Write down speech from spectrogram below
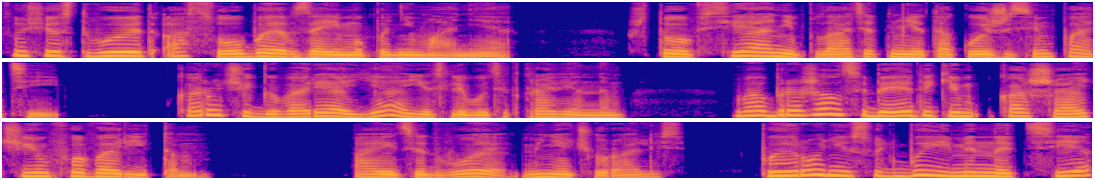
существует особое взаимопонимание, что все они платят мне такой же симпатией. Короче говоря, я, если быть откровенным, воображал себя таким кошачьим фаворитом а эти двое меня чурались. По иронии судьбы, именно те,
